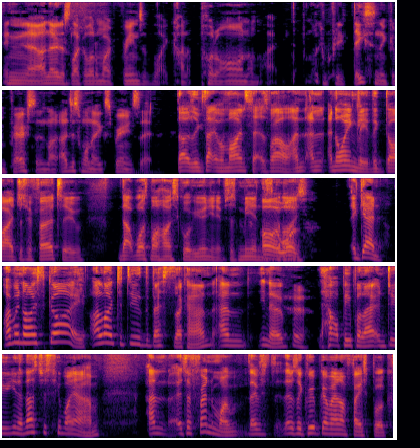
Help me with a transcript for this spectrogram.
And you know, I noticed like a lot of my friends have like kind of put on. I'm like, I'm looking pretty decent in comparison. Like, I just want to experience that. That was exactly my mindset as well. And, and annoyingly, the guy I just referred to, that was my high school reunion. It was just me and this Oh, it guy. was. Again, I'm a nice guy. I like to do the best as I can and, you know, Yeah. help people out and do, you know, that's just who I am. And as a friend of mine, there was a group going around on Facebook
